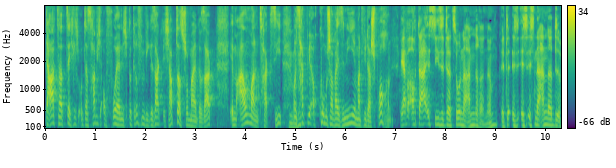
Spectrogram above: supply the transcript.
da tatsächlich, und das habe ich auch vorher nicht begriffen, wie gesagt, ich habe das schon mal gesagt, im Allmann-Taxi, und es hat mir auch komischerweise nie jemand widersprochen. Ja, aber auch da ist die Situation eine andere. Ne? Es ist eine andere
